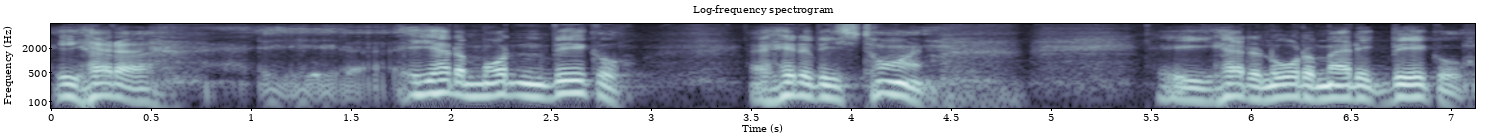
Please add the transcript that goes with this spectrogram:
He had a, he had a modern vehicle ahead of his time. He had an automatic vehicle.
